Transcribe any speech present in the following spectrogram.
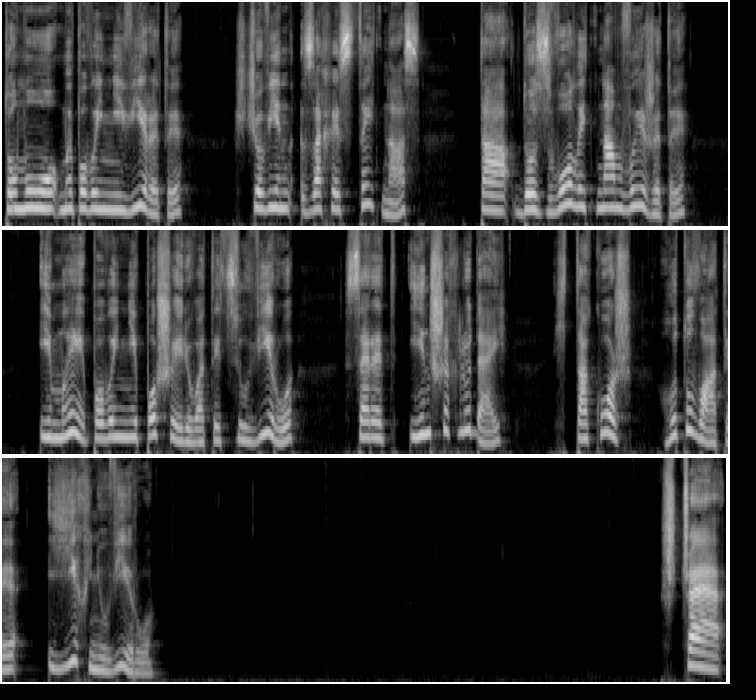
тому ми повинні вірити, що Він захистить нас та дозволить нам вижити, і ми повинні поширювати цю віру серед інших людей і також готувати їхню віру. Ще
